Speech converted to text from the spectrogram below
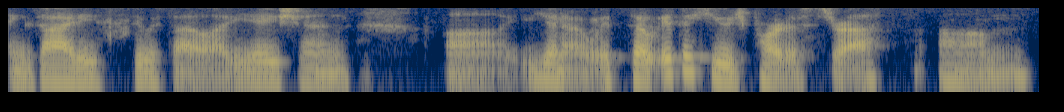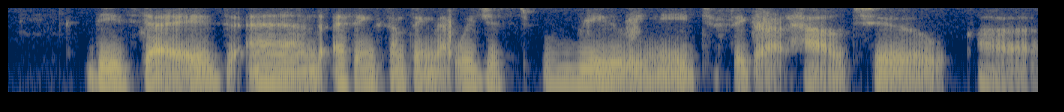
anxiety suicidal ideation. Uh, you know it's so it's a huge part of stress um, these days. And i think something that we just really need to figure out how to uh,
